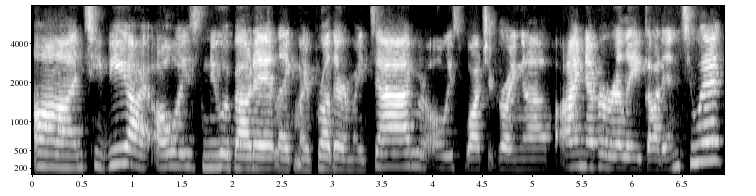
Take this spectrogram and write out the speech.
on TV. I always knew about it. Like my brother and my dad would always watch it growing up. I never really got into it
